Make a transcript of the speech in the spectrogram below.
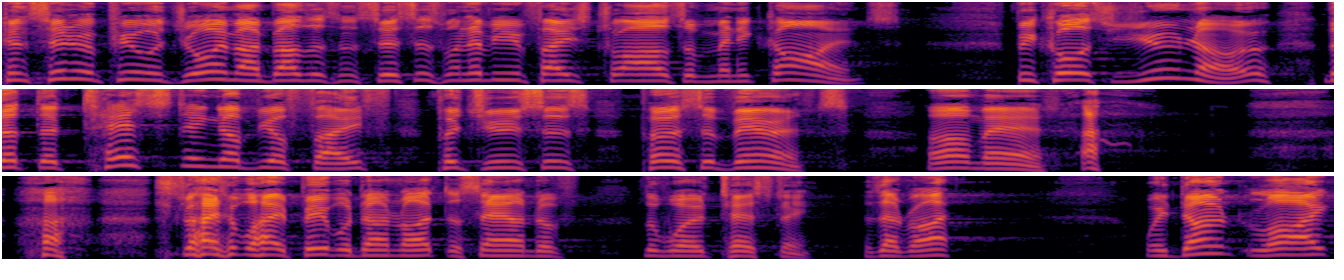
consider it pure joy, my brothers and sisters, whenever you face trials of many kinds, because you know that the testing of your faith produces perseverance. Oh man. Straight away, people don't like the sound of the word testing. Is that right? We don't like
